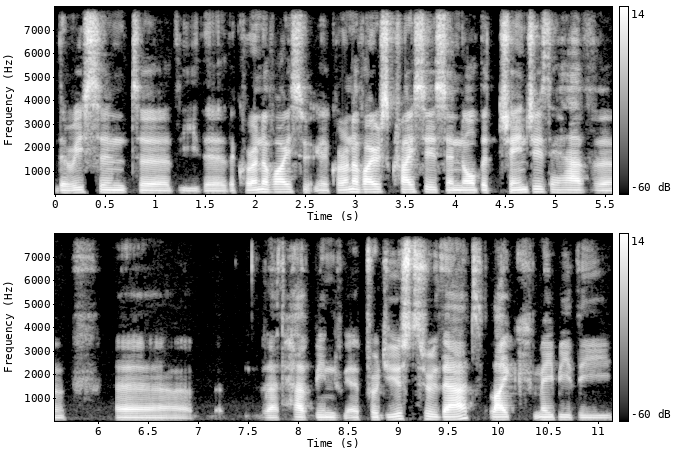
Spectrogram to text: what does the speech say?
the recent uh, the, the the coronavirus coronavirus crisis and all the changes they have that have been produced through that like maybe the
